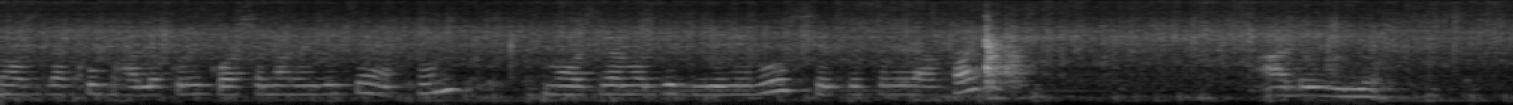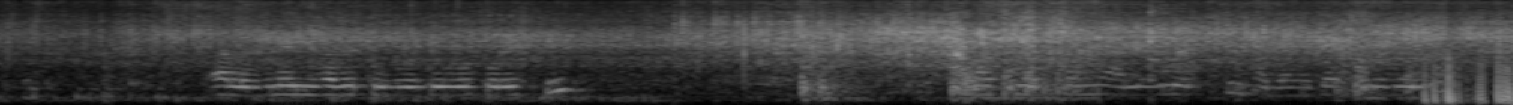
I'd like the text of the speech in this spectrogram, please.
মশলা খুব ভালো করে কষানো হয়ে গেছে। এখন মশলার মধ্যে দিয়ে দেবো সেদ্ধ করে রাখা আলুগুলো আলুগুলো এইভাবে টুকরো টুকরো করেছি। আলুগুলো একটু ভাজা ভাজা করে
